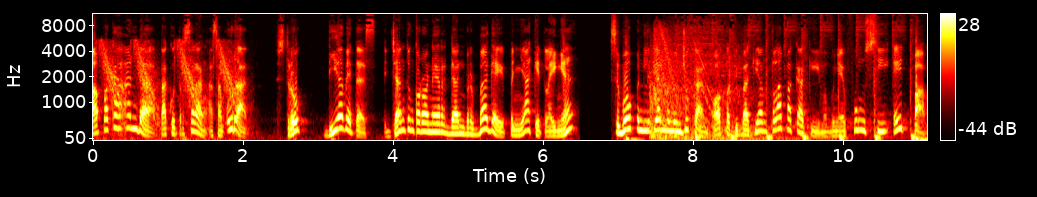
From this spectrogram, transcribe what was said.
Apakah Anda takut terserang asam urat, stroke, diabetes, jantung koroner, dan berbagai penyakit lainnya? Sebuah penelitian menunjukkan otot di bagian telapak kaki mempunyai fungsi aid pump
